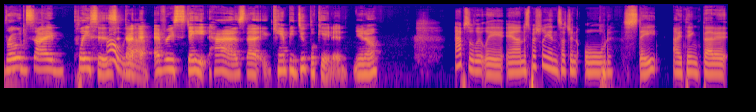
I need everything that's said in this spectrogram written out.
roadside places Oh, that yeah. every state has that can't be duplicated, you know? Absolutely. And especially in such an old state, I think that it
